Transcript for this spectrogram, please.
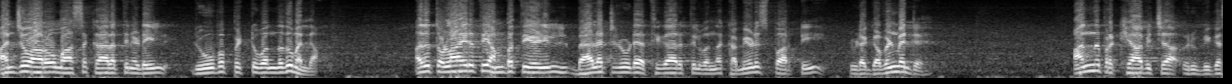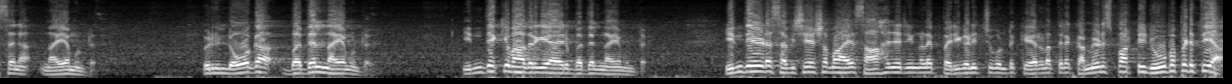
അഞ്ചോ ആറോ മാസക്കാലത്തിനിടയിൽ രൂപപ്പെട്ടു വന്നതുമല്ല. അത് തൊള്ളായിരത്തി അമ്പത്തി ഏഴിൽ ബാലറ്റിലൂടെ അധികാരത്തിൽ വന്ന കമ്മ്യൂണിസ്റ്റ് പാർട്ടിയുടെ ഗവൺമെന്റ് അന്ന് പ്രഖ്യാപിച്ച ഒരു വികസന നയമുണ്ട്. ഒരു ലോക ബദൽ നയമുണ്ട്. ഇന്ത്യയ്ക്ക് മാതൃകയായ ഒരു ബദൽ നയമുണ്ട്. ഇന്ത്യയുടെ സവിശേഷമായ സാഹചര്യങ്ങളെ പരിഗണിച്ചുകൊണ്ട് കേരളത്തിലെ കമ്മ്യൂണിസ്റ്റ് പാർട്ടി രൂപപ്പെടുത്തിയ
